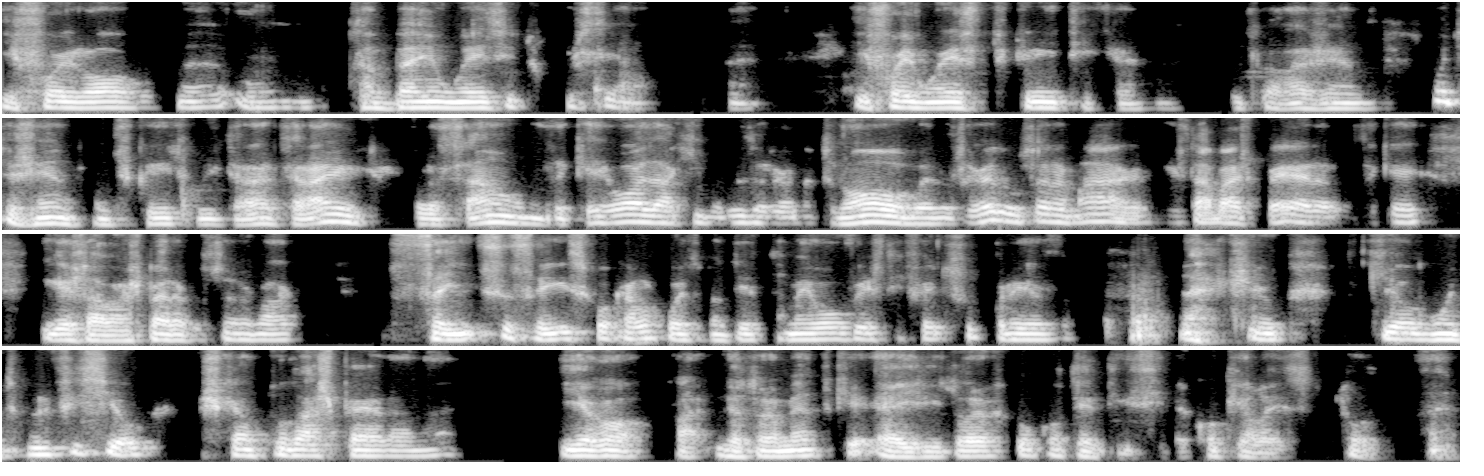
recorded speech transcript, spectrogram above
e foi logo né, um, também um êxito comercial. Né? E foi um êxito de crítica. Né? toda a gente, muita gente, muitos críticos literários, ai, coração, não sei o quê, olha aqui uma coisa realmente nova, não sei o quê, do ninguém estava à espera, não sei o quê, ninguém estava à espera que o Saramago se, se saísse com aquela coisa. Também houve este efeito surpresa, né, que, que ele muito beneficiou, ficam tudo à espera, né? E agora, naturalmente, que a editora ficou contentíssima com aquele êxito todo. Né?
